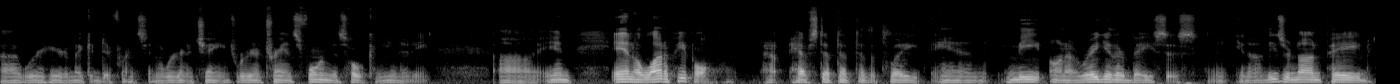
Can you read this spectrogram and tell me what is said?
Uh, we're here to make a difference and we're going to change. We're going to transform this whole community. Uh, and, and a lot of people have stepped up to the plate and meet on a regular basis. You know, these are non paid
